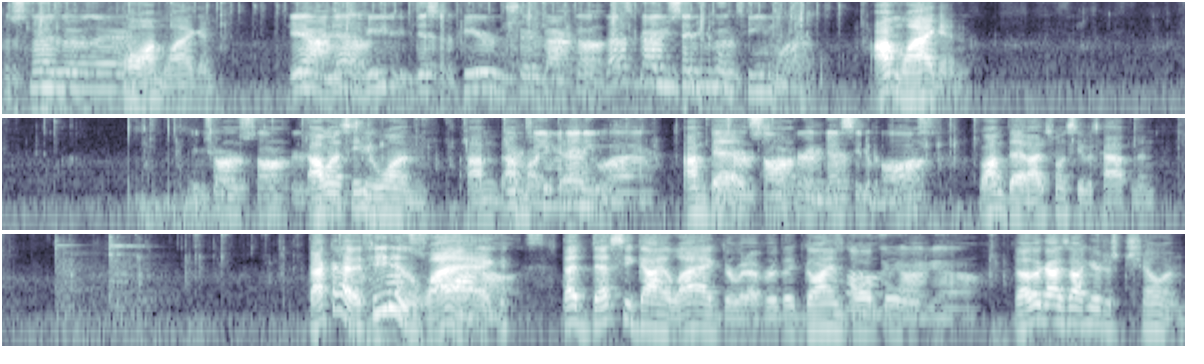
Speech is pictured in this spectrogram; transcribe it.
The snow's over there. Oh, I'm lagging. Yeah, I know. He disappeared and showed back up. That's the guy you said you were going to team with. I'm lagging. HR Soccer. I want to see who won. I'm, You're I'm already teaming dead. anyway. I'm HR dead. so- Soccer and Desi the boss. Well, I'm dead. I just want to see what's happening. That guy, if he didn't lag? That Desi guy lagged or whatever. The guy in all gold. guy go? The other guy's out here just chilling.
